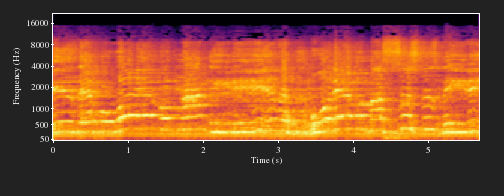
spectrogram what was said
is that for whatever my need is, whatever my sisters need is,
